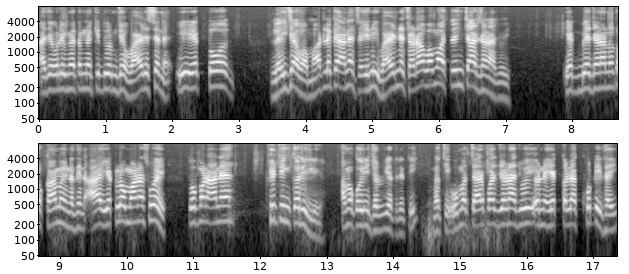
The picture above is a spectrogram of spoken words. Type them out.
આજે ઓલી મેં તમને કીધું એમ જે વાઇડ છે ને, એ એક તો લઈ જવામાં, એટલે કે આને એની વાઇડને ચડાવવામાં ત્રણ ચાર જણા જોઈએ એક બે જણાનું તો કામ નથી ને, આ એકલો માણસ હોય તો પણ આને ફિટિંગ કરી લે. આમાં કોઈની જરૂરિયાત રહેતી નથી. ઉંમર ચાર પાંચ જણા જોઈ અને એક કલાક ખોટી થાય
